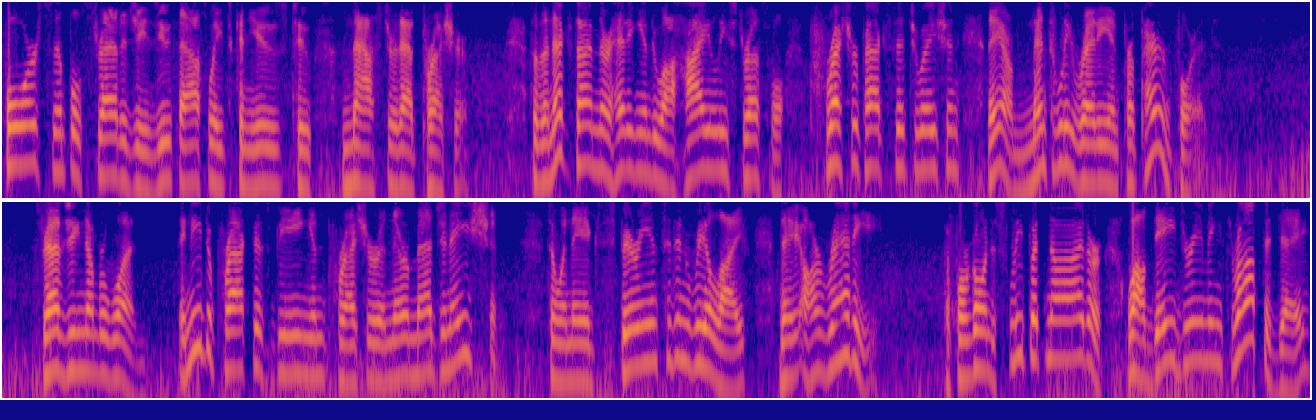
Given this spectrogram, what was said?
four simple strategies youth athletes can use to master that pressure. So the next time they're heading into a highly stressful, pressure-packed situation, they are mentally ready and prepared for it. Strategy number one, they need to practice being in pressure in their imagination. So when they experience it in real life, they are ready. Before going to sleep at night or while daydreaming throughout the day,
